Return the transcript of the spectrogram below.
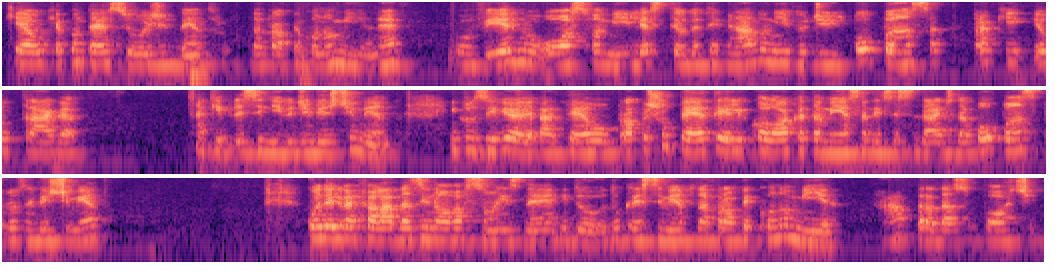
que é o que acontece hoje dentro da própria economia, né? Governo ou as famílias ter um determinado nível de poupança para que eu traga aqui para esse nível de investimento. Inclusive, até o próprio Chupeta, ele coloca também essa necessidade da poupança para os investimentos, quando ele vai falar das inovações, né, e do, do crescimento da própria economia, tá? para dar suporte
